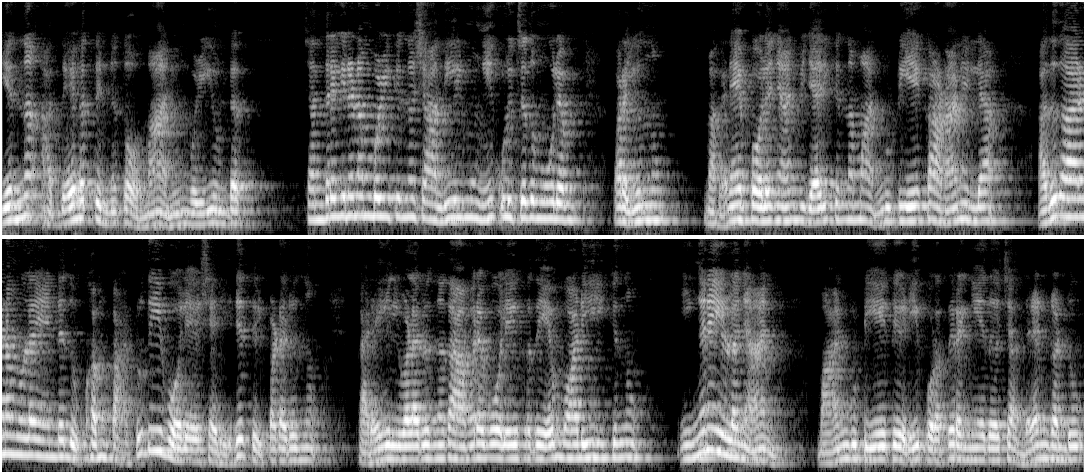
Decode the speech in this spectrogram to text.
എന്ന് അദ്ദേഹത്തിന് തോന്നാനും വഴിയുണ്ട്. ചന്ദ്രകിരണം പൊഴിക്കുന്ന ശാന്തിയിൽ മുങ്ങി കുളിച്ചതുമൂലം പറയുന്നു മകനെ പോലെ ഞാൻ വിചാരിക്കുന്ന മാൻകുട്ടിയെ കാണാനില്ല. അത് കാരണമുള്ള എന്റെ ദുഃഖം കാട്ടുതീ പോലെ ശരീരത്തിൽ പടരുന്നു. കരയിൽ വളരുന്ന താമര പോലെ ഹൃദയം വാടിയിരിക്കുന്നു. ഇങ്ങനെയുള്ള ഞാൻ മാൻകുട്ടിയെ തേടി പുറത്തിറങ്ങിയത് ചന്ദ്രൻ കണ്ടു.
